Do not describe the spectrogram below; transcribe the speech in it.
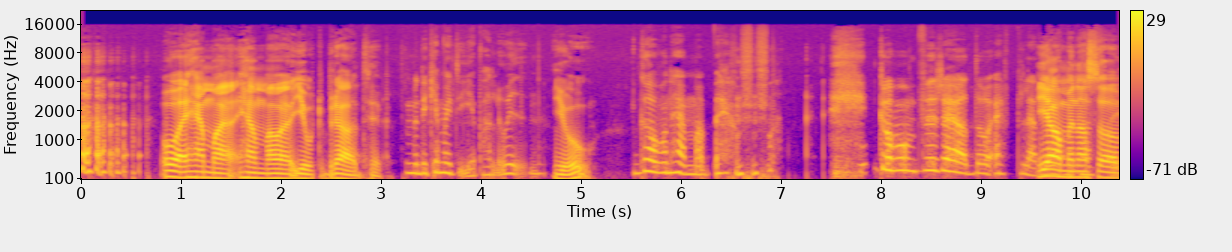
och hemma, hemma gjort bröd typ. Men det kan man ju inte ge på halloween. Jo. Gav hon hemma, gav hon bröd och äpplen? Ja men alltså,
